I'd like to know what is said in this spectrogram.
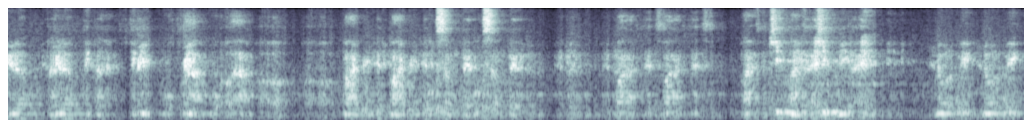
You know, you know, think I three, four, three, four, five, uh, uh, migraine headache, something something and why is this, why is this, why is it cheap, why is it cheap me, like, you know what I mean, you know what I mean?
